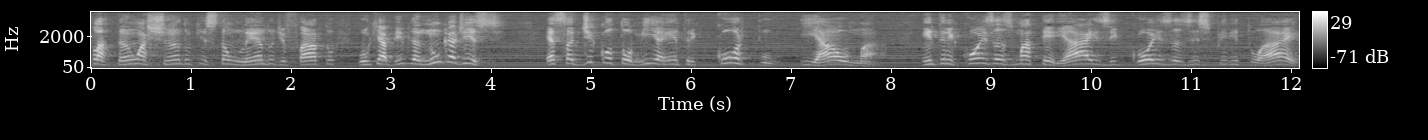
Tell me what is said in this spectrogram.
Platão, achando que estão lendo de fato o que a Bíblia nunca disse. Essa dicotomia entre corpo e alma, entre coisas materiais e coisas espirituais,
